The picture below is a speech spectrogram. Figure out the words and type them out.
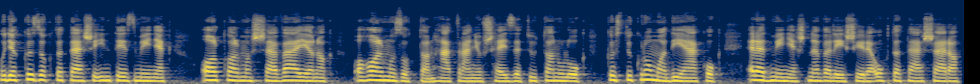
hogy a közoktatási intézmények alkalmassá váljanak a halmozottan hátrányos helyzetű tanulók, köztük roma diákok eredményes nevelésére, oktatására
